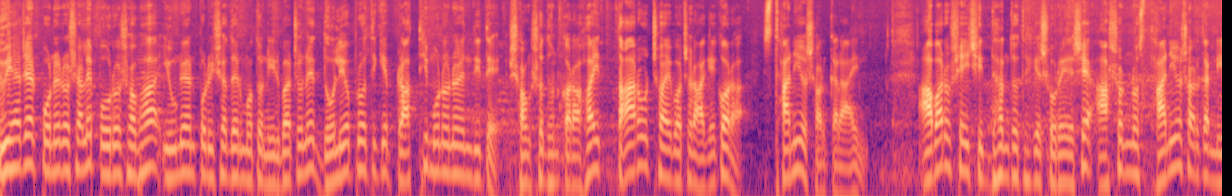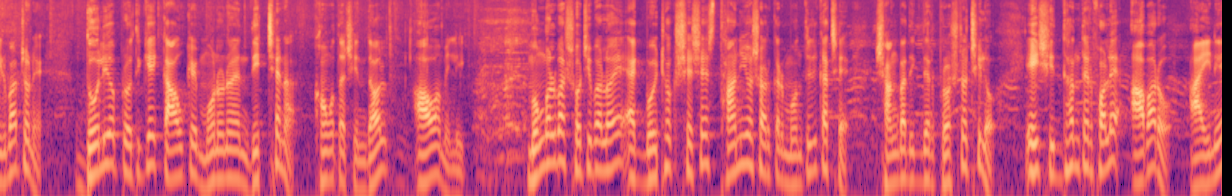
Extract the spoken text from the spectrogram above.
দুই হাজার পনেরো সালে পৌরসভা ইউনিয়ন পরিষদের মতো নির্বাচনে দলীয় প্রতীকে প্রার্থী মনোনয়ন দিতে সংশোধন করা হয়, তারও ছয় বছর আগে করা স্থানীয় সরকার আইন। আবারও সেই সিদ্ধান্ত থেকে সরে এসে আসন্ন স্থানীয় সরকার নির্বাচনে দলীয় প্রতীকে কাউকে মনোনয়ন দিচ্ছে না ক্ষমতাসীন দল আওয়ামী লীগ। মঙ্গলবার সচিবালয়ে এক বৈঠক শেষে স্থানীয় সরকার মন্ত্রীর কাছে সাংবাদিকদের প্রশ্ন ছিল, এই সিদ্ধান্তের ফলে আবারও আইনে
